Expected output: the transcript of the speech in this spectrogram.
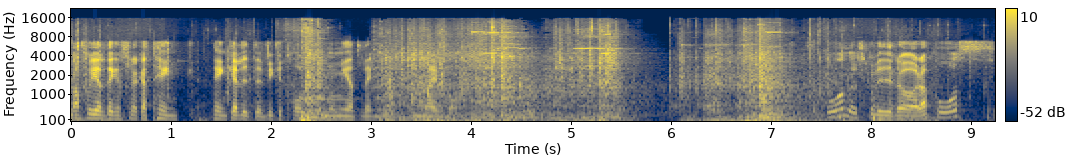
Man får helt enkelt försöka tänk, tänka lite vilket håll kommer de egentligen komma ifrån. Så, nu ska vi röra på oss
